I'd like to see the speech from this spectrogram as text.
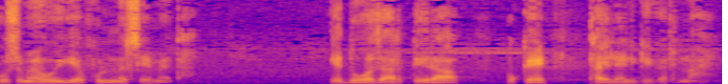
उसमें हुई ये फुल नशे में था। ये 2013 पुकेट थाईलैंड की घटना है।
